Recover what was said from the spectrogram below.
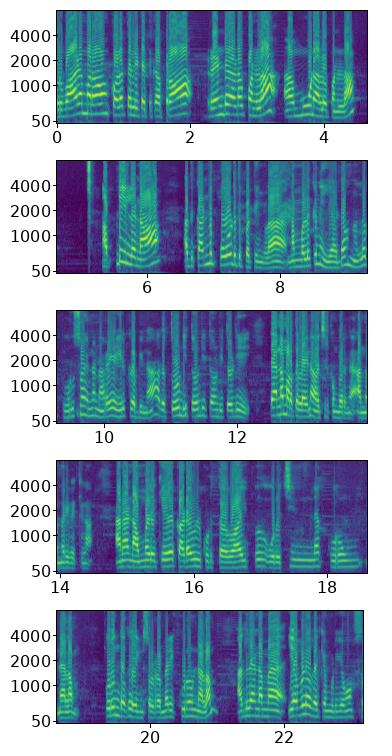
ஒரு வாழை மரம் கொலை அப்புறம் ரெண்டு அலோ பண்ணலாம் மூணு அலோ பண்ணலாம். அப்படி இல்லைன்னா அது கண்ணு போடுது பார்த்தீங்களா நம்மளுக்குன்னு இடம் நல்ல புருஷம் இன்னும் நிறைய இருக்கு அப்படின்னா அதை தோண்டி தோண்டி தோண்டி தோண்டி தென்னை மரத்தில் லைனாக வச்சுருக்கோம் பாருங்க அந்த மாதிரி வைக்கலாம். ஆனா நம்மளுக்கே கடவுள் கொடுத்த வாய்ப்பு ஒரு சின்ன குறும் நிலம் குறுந்தொகைன்னு சொல்கிற மாதிரி குறுநிலம் அதில் நம்ம எவ்வளோ வைக்க முடியும்? ஸோ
